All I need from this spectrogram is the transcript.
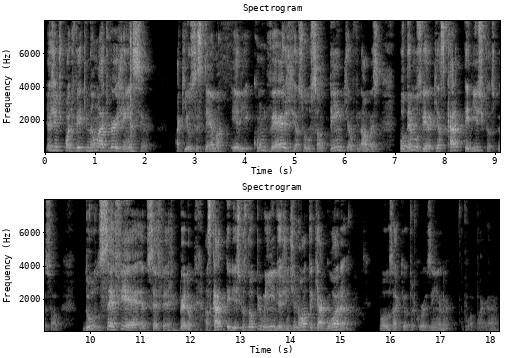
E a gente pode ver que não há divergência. Aqui o sistema ele converge, a solução tende ao final, mas podemos ver aqui as características, pessoal, do CFE, é, do CFE, perdão, as características do upwind. A gente nota que agora, vou usar aqui outra corzinha, né? Vou apagar.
